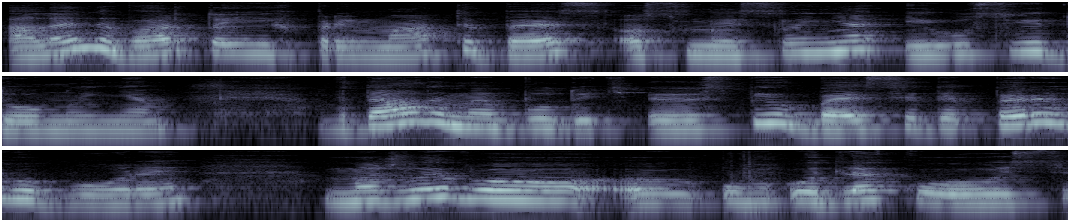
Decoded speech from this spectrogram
але не варто їх приймати без осмислення і усвідомлення. Вдалими будуть е, співбесіди, переговори. Можливо, е, для когось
